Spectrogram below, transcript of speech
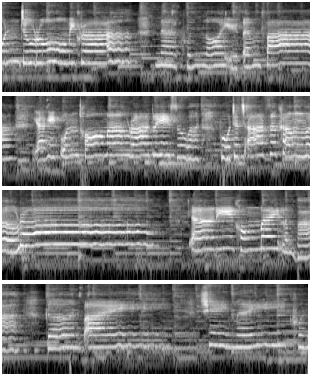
คุณจะรู้ไหมครับหน้าคุณลอยอยู่เต็มฟ้า อยากให้คุณโทรมาราตรีสวัสดิ์พูดชัดๆสักคำว่ารักแค่นี้คงไม่ลำบากเกินไป ใช่ไหมคุณ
